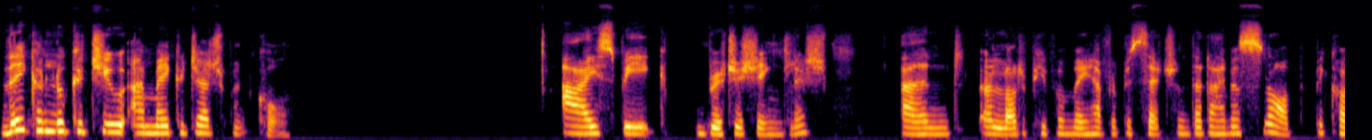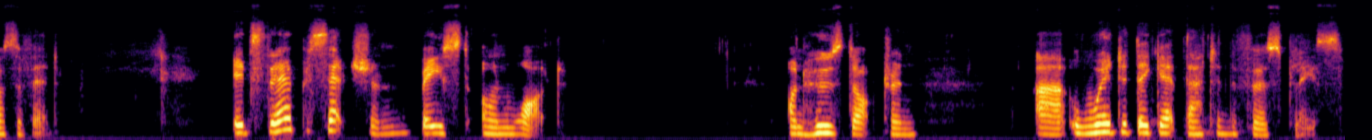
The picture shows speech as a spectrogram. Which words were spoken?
they can look at you and make a judgment call. I speak British English, and a lot of people may have a perception that I'm a snob because of it. It's their perception based on what? On whose doctrine? Uh, where did they get that in the first place?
